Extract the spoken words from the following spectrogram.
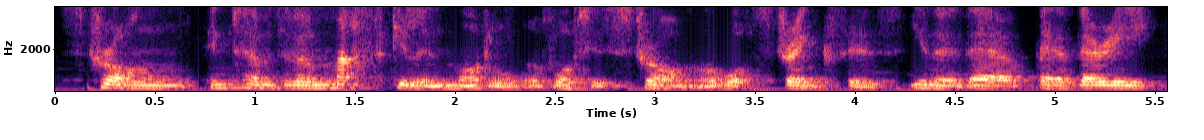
strong in terms of a masculine model of what is strong or what strength is. You know, they're they're very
